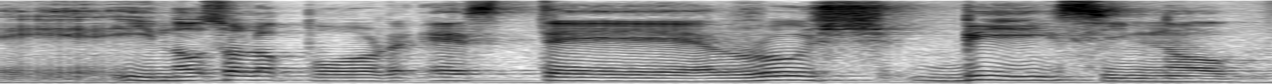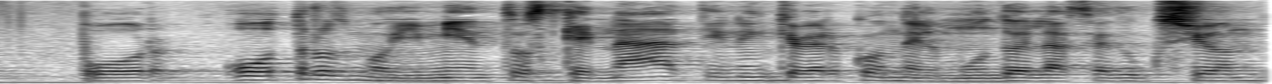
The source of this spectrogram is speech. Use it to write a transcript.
eh, y no solo por este Rush B, sino por otros movimientos que nada tienen que ver con el mundo de la seducción,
